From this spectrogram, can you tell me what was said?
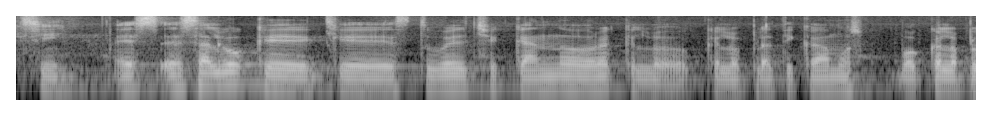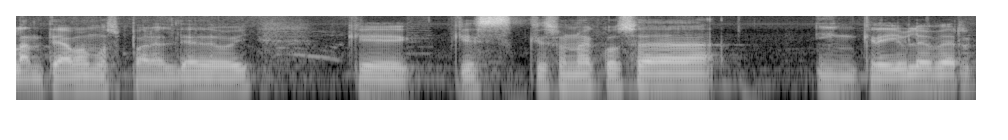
Sí, es, es algo que, que, estuve checando ahora que lo, que lo platicábamos, o que lo planteábamos para el día de hoy, que, que, es, que es una cosa increíble ver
